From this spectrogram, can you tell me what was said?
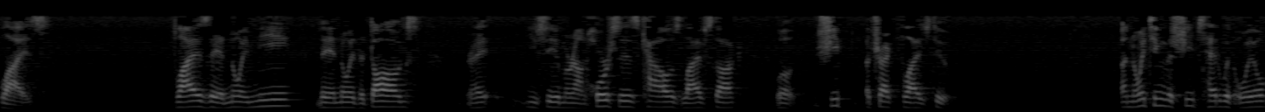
Flies. Flies, they annoy me. They annoy the dogs, right? You see them around horses, cows, livestock. Well, sheep attract flies too. Anointing the sheep's head with oil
